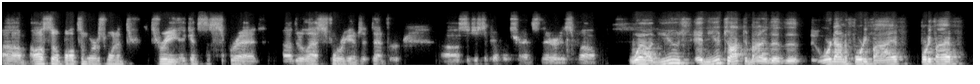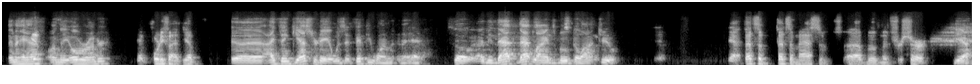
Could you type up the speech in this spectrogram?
Um, also, Baltimore's one and th- three against the spread. Uh, their last four games at Denver. Uh, so just a couple trends there as well. Well, you and you talked about it. The, the we're down to 45, 45 and a half yep. on the over under. Yep, 45. Yep. Uh, I think yesterday it was at 51 and a half. So I mean that that line's moved a lot too. Yeah, that's a that's a massive uh, movement for sure. Yeah.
